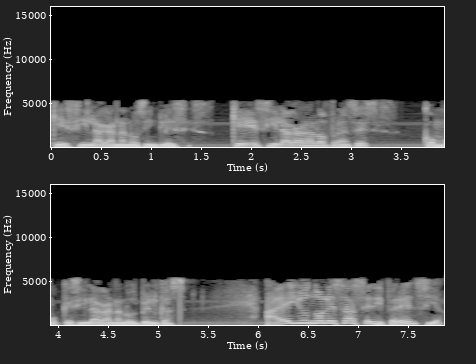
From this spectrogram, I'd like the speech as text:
que si la ganan los ingleses, que si la ganan los franceses, como que si la ganan los belgas. A ellos no les hace diferencia.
